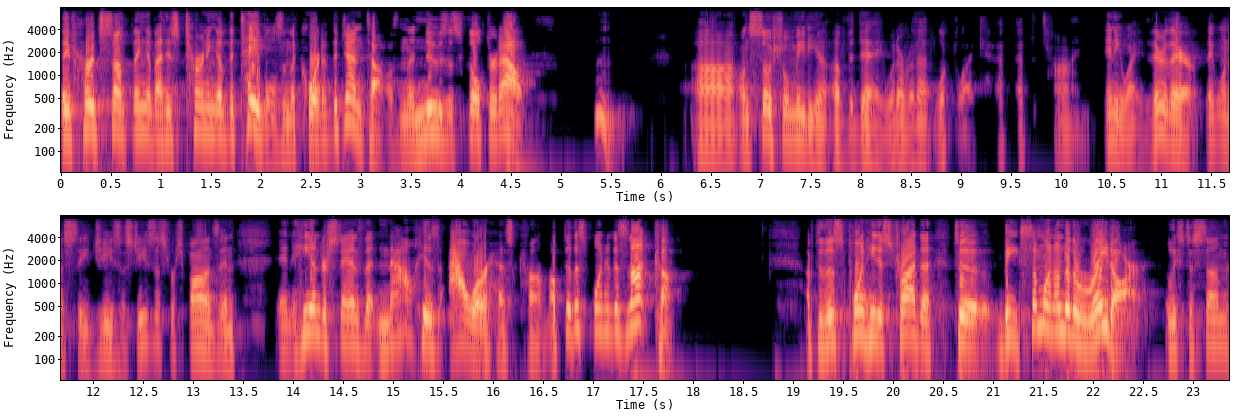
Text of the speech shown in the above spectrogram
they've heard something about his turning of the tables in the court of the Gentiles, and the news is filtered out. Hmm uh, on social media of the day, whatever that looked like at, at, the time. Anyway, they're there. They want to see Jesus. Jesus responds, and, and he understands that now his hour has come. Up to this point, it has not come. Up to this point, he has tried to, to be someone under the radar, at least to some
